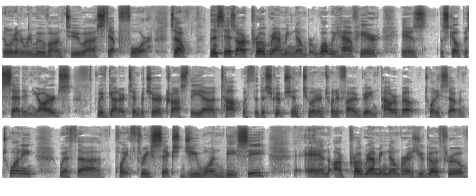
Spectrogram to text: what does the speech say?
And we're going to remove on to uh, step four. So this is our programming number. What we have here is the scope is set in yards. We've got our temperature across the uh, top with the description, 225 grain Powerbelt, 2720 with uh, 0.36 G1 BC. And our programming number, as you go through,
